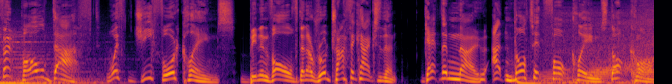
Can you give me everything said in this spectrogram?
Football Daft with G4 Claims. Been involved in a road traffic accident? Get them now at notitfaultclaims.com.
